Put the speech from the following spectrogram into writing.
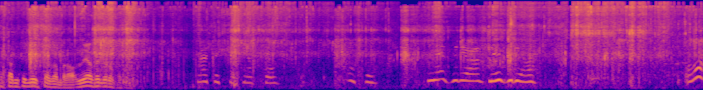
А там ты не все забрал. Ну я заберу потом. так і все красиво. Ух. Не зря, не зря. О!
